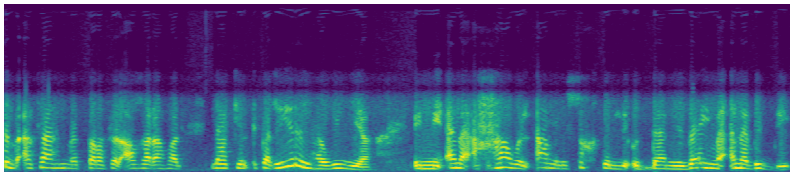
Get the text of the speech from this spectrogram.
تبقى فاهم الطرف الآخر أهل. لكن تغيير الهوية إني أنا أحاول أعمل الشخص اللي قدامي زي ما أنا بدي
